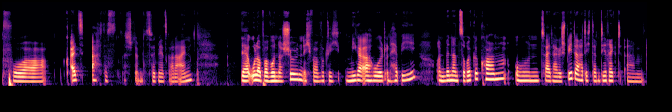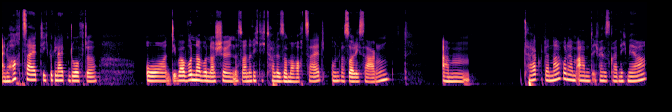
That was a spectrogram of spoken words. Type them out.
Vor als, ach, das, das stimmt, das fällt mir jetzt gerade ein. Der Urlaub war wunderschön. Ich war wirklich mega erholt und happy und bin dann zurückgekommen. Und zwei Tage später hatte ich dann direkt ähm, eine Hochzeit, die ich begleiten durfte. Und die war wunder, wunderschön. Das war eine richtig tolle Sommerhochzeit. Und was soll ich sagen? Am Tag danach oder am Abend, ich weiß es gerade nicht mehr,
